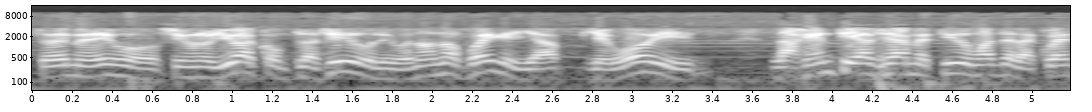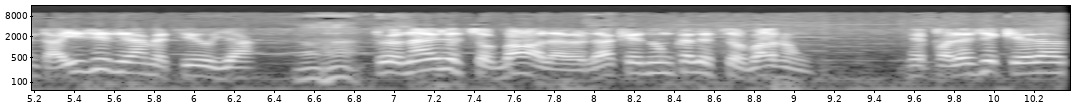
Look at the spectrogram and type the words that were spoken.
Entonces me dijo, si yo iba complacido, le digo, no, no juegue, ya llegó y la gente ya se ha metido más de la cuenta, ahí sí se ha metido ya. Ajá. Pero nadie le estorbaba, la verdad que nunca le estorbaron. Me parece que era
